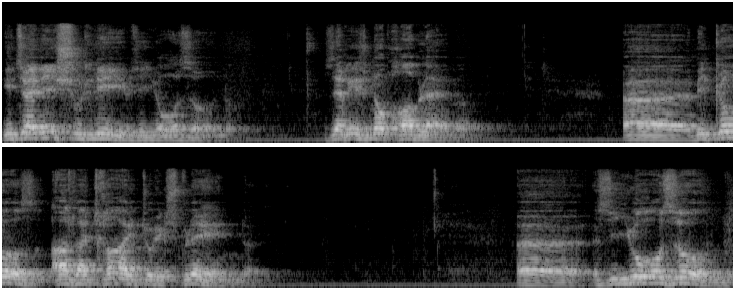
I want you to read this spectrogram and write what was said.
Italy should leave the Eurozone. There is no problem. Uh, because, as I tried to explain, uh, the Eurozone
